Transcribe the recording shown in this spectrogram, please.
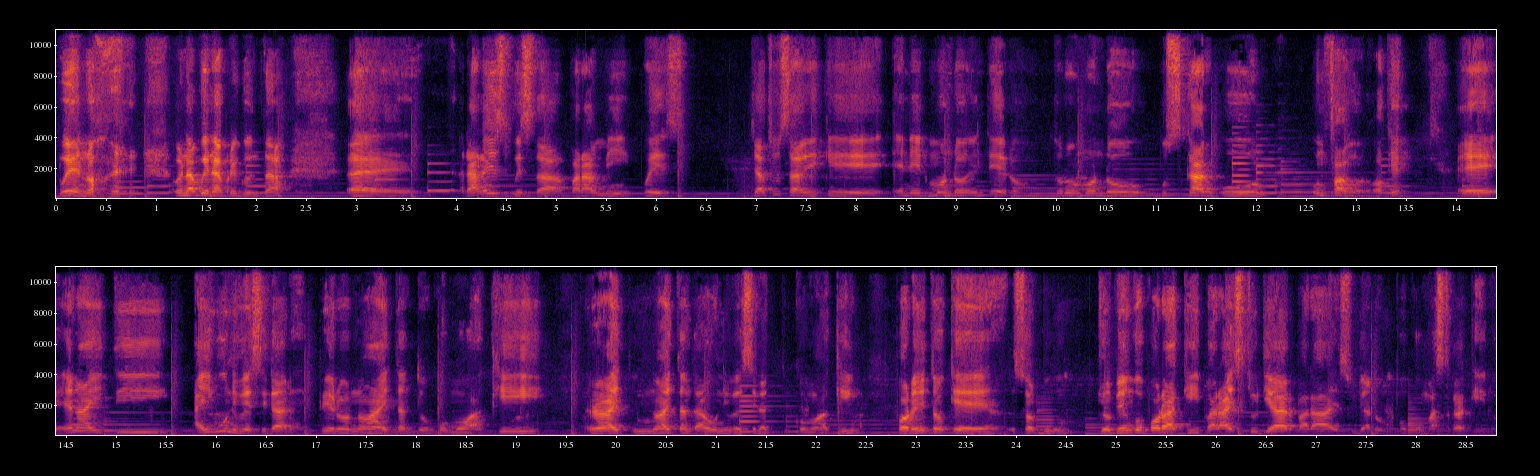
Bueno, una buena pregunta. Eh, la respuesta para mí, pues, ya tú sabes que en el mundo entero, todo el mundo buscar un, un favor, ¿ok? Eh, en Haití hay universidades, pero no hay tanto como aquí, no hay, no hay tanta universidad como aquí. Por eso que yo vengo por aquí para estudiar, para estudiar un poco más tranquilo.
